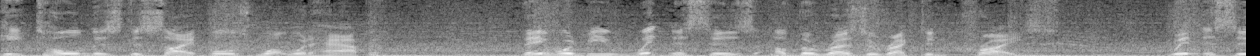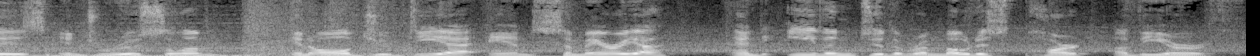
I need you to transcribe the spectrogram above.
he told his disciples what would happen. They would be witnesses of the resurrected Christ, witnesses in Jerusalem, in all Judea and Samaria, and even to the remotest part of the earth.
